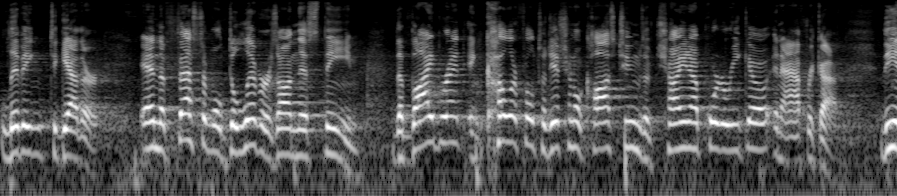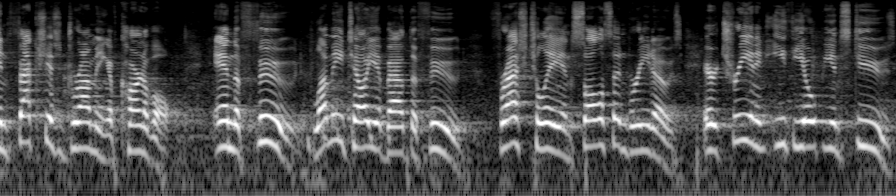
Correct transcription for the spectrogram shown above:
Living Together, and the festival delivers on this theme the vibrant and colorful traditional costumes of China, Puerto Rico, and Africa, the infectious drumming of Carnival, and the food. Let me tell you about the food. Fresh Chilean salsa and burritos, Eritrean and Ethiopian stews,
